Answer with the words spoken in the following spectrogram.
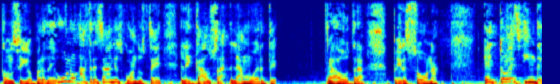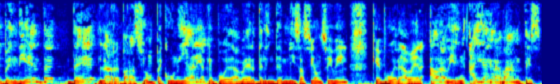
consigo, pero de uno a tres años cuando usted le causa la muerte a otra persona. Esto es independiente de la reparación pecuniaria que puede haber, de la indemnización civil que puede haber. Ahora bien, hay agravantes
